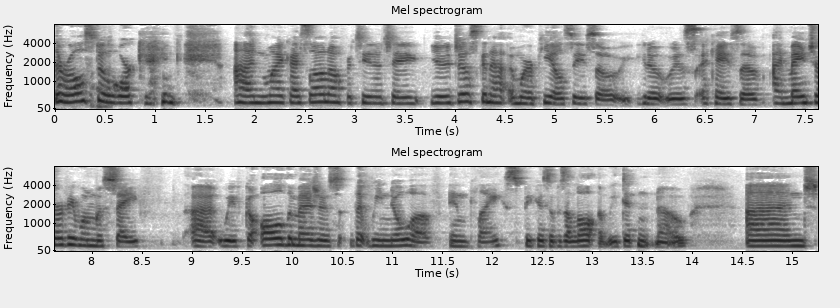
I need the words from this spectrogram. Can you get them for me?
they're all still working." And Mike, I saw an opportunity. You're just gonna, and we're a PLC, so you know, it was a case of I made sure everyone was safe uh, we've got all the measures that we know of in place because there was a lot that we didn't know, and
